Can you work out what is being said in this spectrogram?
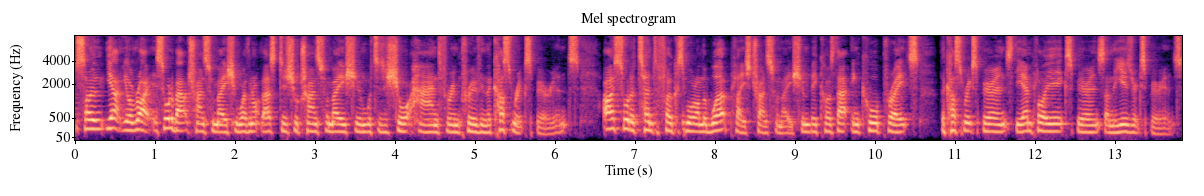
So yeah, you're right. It's all about transformation, whether or not that's digital transformation, which is a shorthand for improving the customer experience. I sort of tend to focus more on the workplace transformation because that incorporates the customer experience, the employee experience, and the user experience.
